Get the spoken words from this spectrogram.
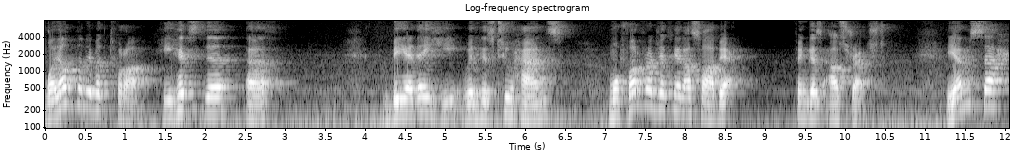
ويضرب التراب. He hits the earth بيديه with his two hands مفرجة الأصابع fingers outstretched يمسح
